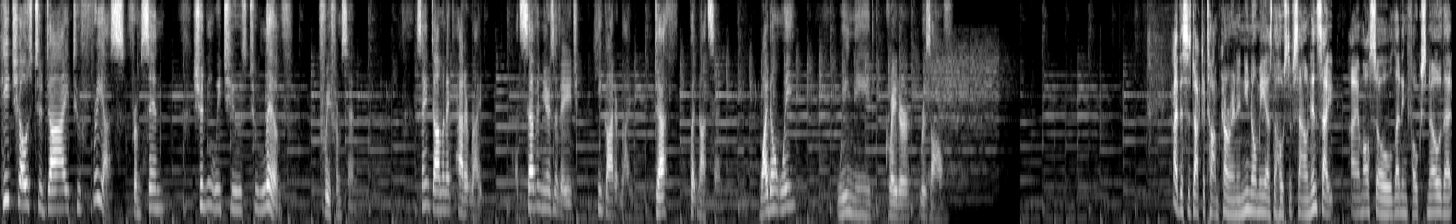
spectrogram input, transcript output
He chose to die to free us from sin. Shouldn't we choose to live free from sin? St. Dominic had it right. At seven years of age, he got it right. Death, but not sin. Why don't we? We need greater resolve. Hi, this is Dr. Tom Curran, and you know me as the host of Sound Insight. I am also letting folks know that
